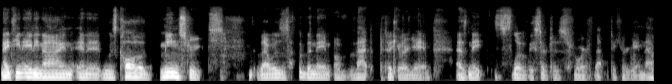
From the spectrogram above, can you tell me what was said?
1989 and it was called Mean Streets. That was the name of that particular game as Nate slowly searches for that particular game now.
